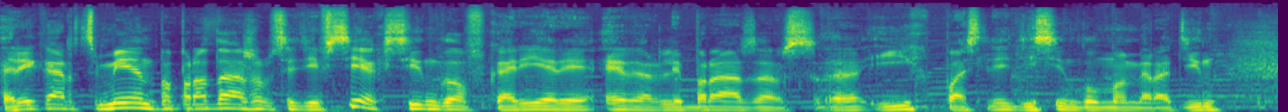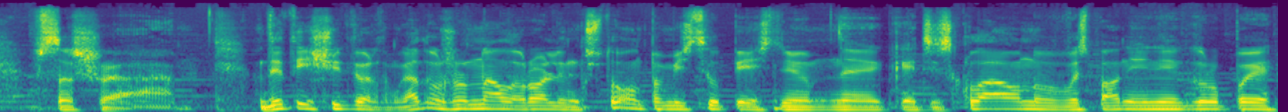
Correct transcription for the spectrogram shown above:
рекордсмен по продажам среди всех синглов в карьере Everly Brothers. Э, их последний сингл номер один в США. В 2004 году журнал Rolling Stone поместил песню э, Cathy's Clown в исполнении группы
